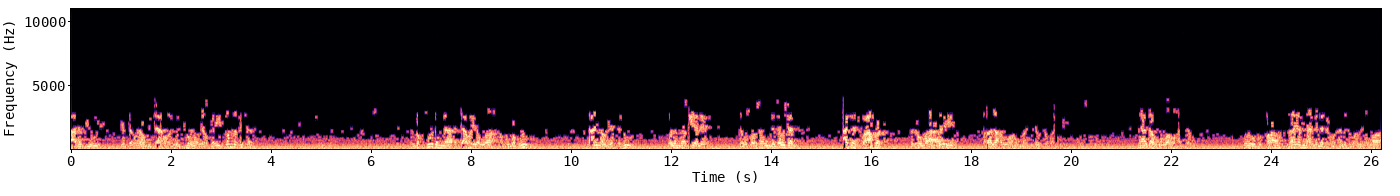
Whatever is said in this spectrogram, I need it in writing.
بعد الجيوش يبدأونهم بالدعوة ويوجهونهم إلى الخير قبل القتال المقصود أن الدعوة إلى الله أمر مطلوب لعلهم يهتدون. ولما قيل له صلى الله عليه وسلم إن دوسا عتت وعصت فادعوا الله عليهم. قال اللهم دوس الظالمين فهداه الله وأسلم كونه كفار لا يمنع من أن ندعوهم إلى الله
